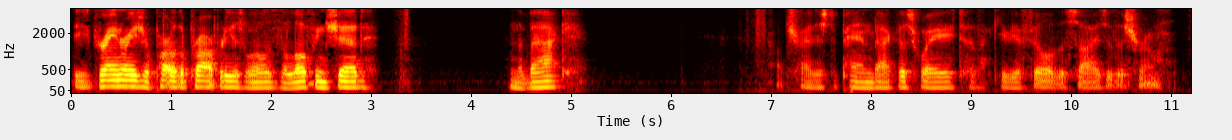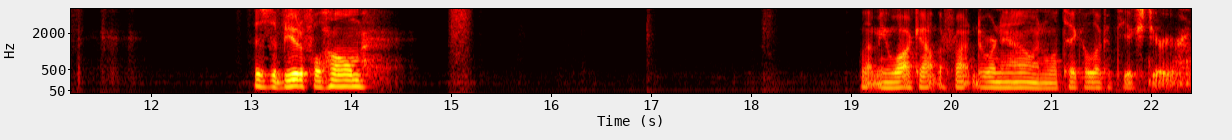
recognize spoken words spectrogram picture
these granaries are part of the property as well as the loafing shed in the back. I'll try just to pan back this way to give you a feel of the size of this room. This is a beautiful home. Let me walk out the front door now and we'll take a look at the exterior.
